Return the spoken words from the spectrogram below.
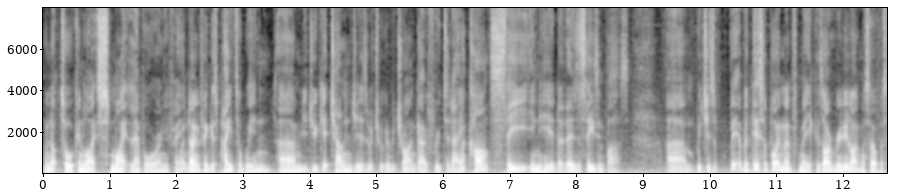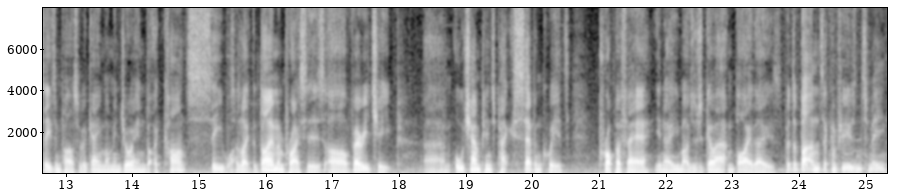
We're not talking like Smite level or anything. I don't think it's pay to win. Um, you do get challenges, which we're going to be trying to go through today. I can't see in here that there's a season pass, um, which is a bit of a disappointment for me because I really like myself a season pass with a game I'm enjoying, but I can't see one. So like the diamond prices are very cheap. Um, all champions pack seven quid proper fare. You know, you might as well just go out and buy those. But the buttons are confusing to me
